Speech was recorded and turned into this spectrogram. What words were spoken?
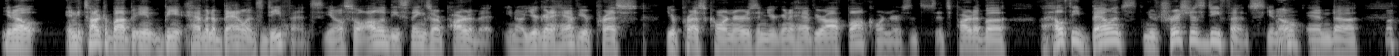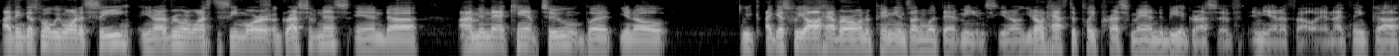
You know, and he talked about being being having a balanced defense. You know, so all of these things are part of it. You know, you're going to have your press your press corners and you're going to have your off ball corners. It's it's part of a, a healthy, balanced, nutritious defense, you know. And uh, I think that's what we want to see. You know, everyone wants to see more aggressiveness, and uh, I'm in that camp too. But you know, we I guess we all have our own opinions on what that means. You know, you don't have to play press man to be aggressive in the NFL, and I think. Uh,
